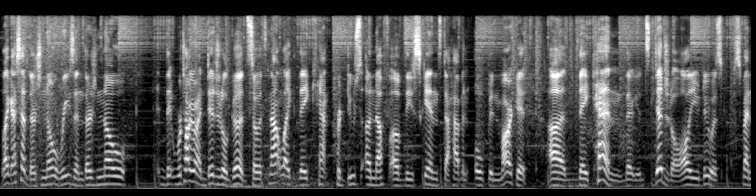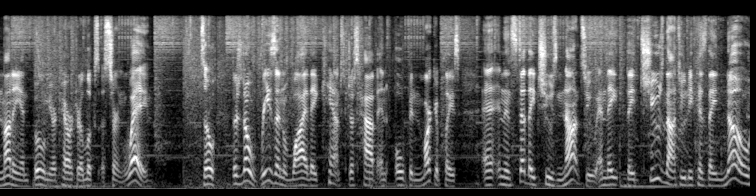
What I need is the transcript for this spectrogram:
like I said there's no reason there's no we're talking about digital goods so it's not like they can't produce enough of these skins to have an open market. Uh, they can. It's digital. All you do is spend money and boom your character looks a certain way. So there's no reason why they can't just have an open marketplace and, and, instead they choose not to and they they choose not to because they know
